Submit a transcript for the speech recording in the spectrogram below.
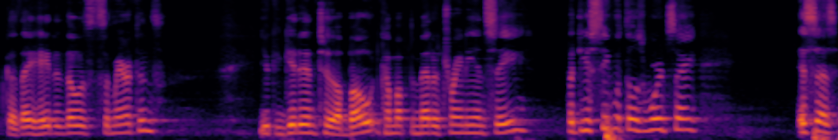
because they hated those Samaritans. You can get into a boat and come up the Mediterranean Sea. But do you see what those words say? It says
